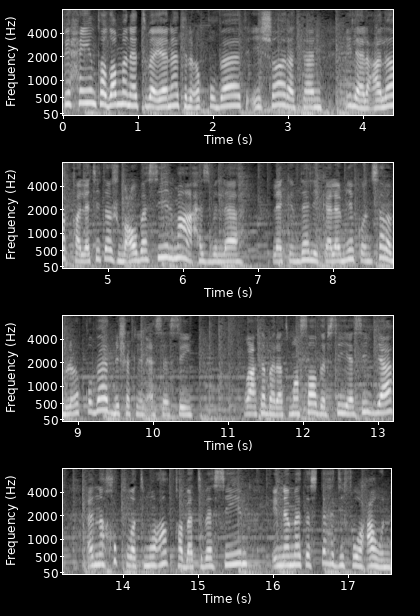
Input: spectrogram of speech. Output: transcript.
في حين تضمنت بيانات العقوبات إشارة إلى العلاقة التي تجمع باسيل مع حزب الله لكن ذلك لم يكن سبب العقوبات بشكل أساسي. واعتبرت مصادر سياسية أن خطوة معاقبة باسيل إنما تستهدف عون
